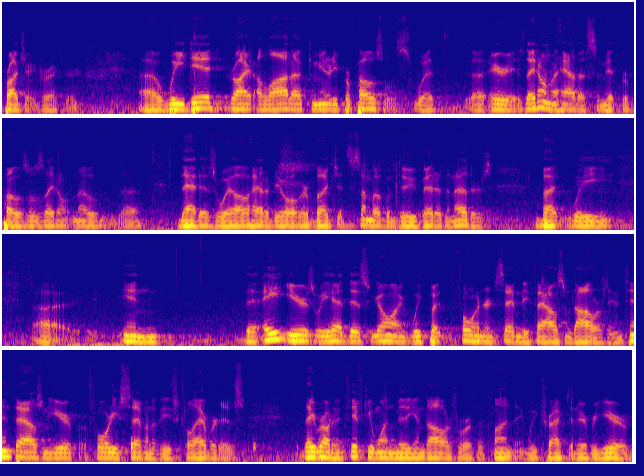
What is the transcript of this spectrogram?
project director. Uh, we did write a lot of community proposals with uh, areas. They don't know how to submit proposals. They don't know uh, that as well, how to do all their budgets. Some of them do better than others. But we, uh, in the eight years we had this going, we put $470,000 in, 10000 a year for 47 of these collaboratives. They brought in $51 million worth of funding. We tracked it every year.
